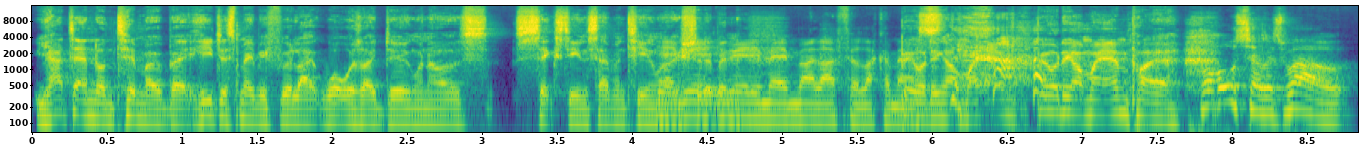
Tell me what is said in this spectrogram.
you had to end on Timo, but he just made me feel like what was I doing when I was 16, 17 when yeah, I should really, have been really made my life feel like a mess. Building up my building up my empire. But also as well,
